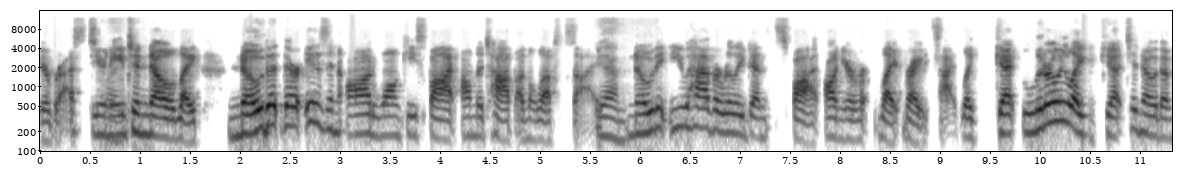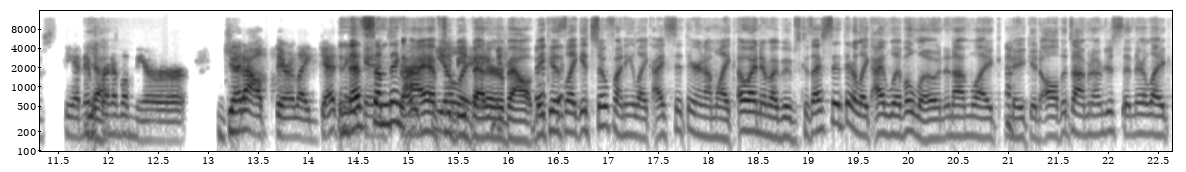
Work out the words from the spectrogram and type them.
your breast. You Right. need to know like know that there is an odd wonky spot on the top on the left side. Yeah. Know that you have a really dense spot on your like right side. Like get literally like get to know them, stand in Yeah. front of a mirror, get out there, like get And naked, that's something I have to be better about because like it's so funny. Like I sit there and I'm like, oh, I know my boobs because I sit there like I live alone and I'm like naked all the time and I'm just sitting there like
